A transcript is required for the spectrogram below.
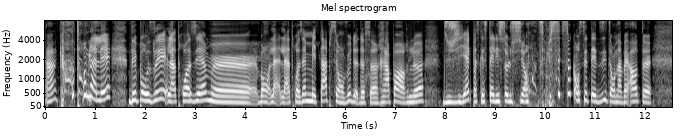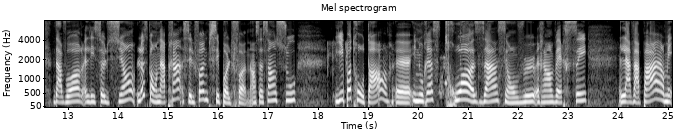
hein, quand on allait déposer la troisième, euh, bon, la, troisième étape, si on veut, de, ce rapport-là du GIEC, parce que c'était les solutions. Puis c'est ça qu'on s'était dit, on avait hâte euh, d'avoir les solutions. Là, ce qu'on apprend, c'est le fun, puis c'est pas le fun, en ce sens où il est pas trop tard. Euh, il nous reste trois ans si on veut renverser la vapeur, mais,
